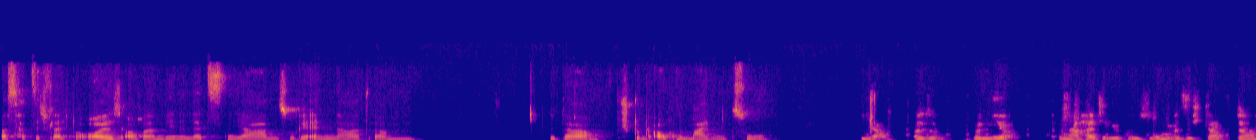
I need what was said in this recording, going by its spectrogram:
Was hat sich vielleicht bei euch auch irgendwie in den letzten Jahren so geändert? Ähm, da bestimmt auch eine Meinung zu. Ja, also bei mir nachhaltiger Konsum, also ich glaube, da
